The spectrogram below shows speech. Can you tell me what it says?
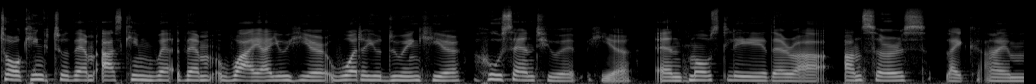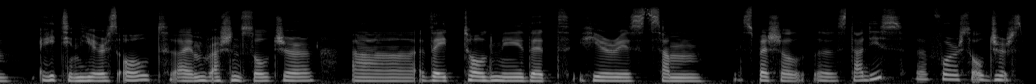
talking to them, asking wh- them, why are you here? What are you doing here? Who sent you here? And mostly there are answers like, I'm 18 years old, I'm Russian soldier. Uh, they told me that here is some special uh, studies uh, for soldiers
